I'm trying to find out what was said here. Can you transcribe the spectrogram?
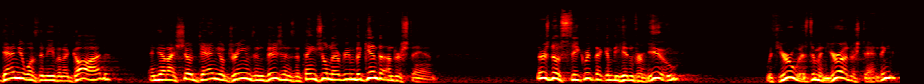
Daniel wasn't even a God, and yet I showed Daniel dreams and visions and things you'll never even begin to understand. There's no secret that can be hidden from you. With your wisdom and your understanding,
